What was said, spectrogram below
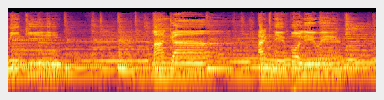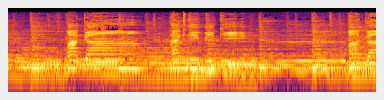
μίκη μαγκά χάκνη πολύουι μαγκά Ακνιμίκι, μακα,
